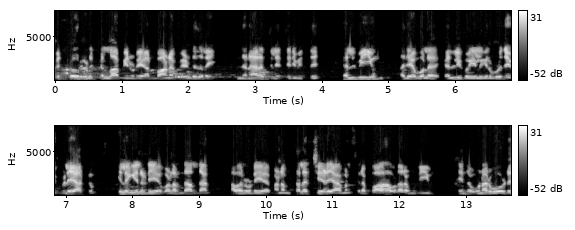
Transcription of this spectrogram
பெற்றோர்களுக்கெல்லாம் என்னுடைய அன்பான வேண்டுதலை இந்த நேரத்திலே தெரிவித்து கல்வியும் அதே போல கல்வி பயிலுகிற பொழுது விளையாட்டும் இளைஞருடைய வளர்ந்தால்தான் அவருடைய மனம் தளர்ச்சி அடையாமல் சிறப்பாக வளர முடியும் என்ற உணர்வோடு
